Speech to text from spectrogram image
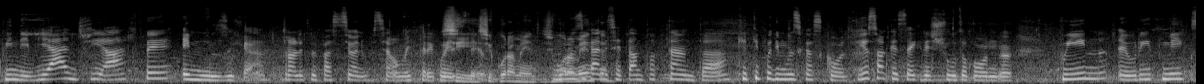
Quindi viaggi, arte e musica. Tra le tue passioni possiamo mettere queste. Sì, sicuramente, Musica anni sicuramente. 70-80? Che tipo di musica ascolti? Io so che sei cresciuto con Queen, Eurythmics.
